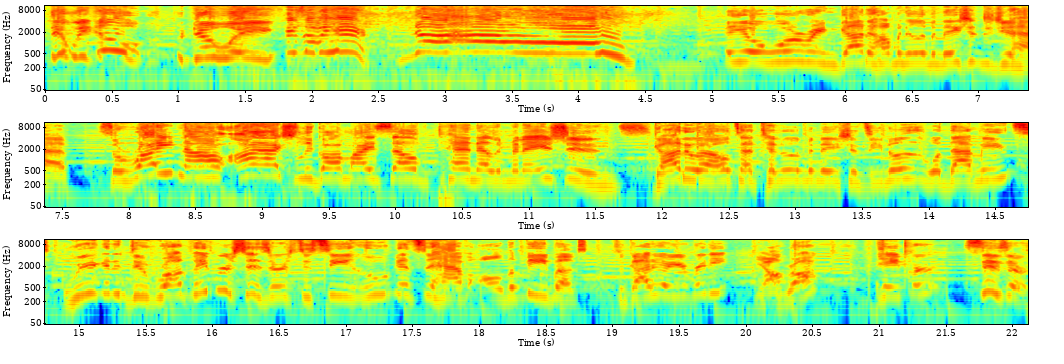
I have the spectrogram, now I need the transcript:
There we go! No way! He's over here! No! Hey, yo, Wolverine, got it. How many eliminations did you have? So right now, I actually got myself 10 eliminations. Gato else had 10 eliminations. You know what that means? We're gonna do rock, paper, scissors to see who gets to have all the V-Bucks. So Gato, are you ready? Yup. Rock, paper, scissor.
